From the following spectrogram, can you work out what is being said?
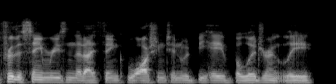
for the same reason that I think Washington would behave belligerently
